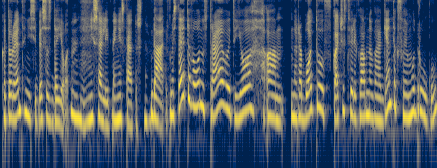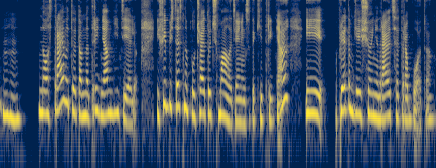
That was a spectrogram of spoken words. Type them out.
который Энтони себе создает. Угу, не солидно, не статусно. Да, и вместо этого он устраивает ее э, на работу в качестве рекламного агента к своему другу. Угу но устраивает ее там на три дня в неделю. И Фиби, естественно, получает очень мало денег за такие три дня, и при этом ей еще и не нравится эта работа.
